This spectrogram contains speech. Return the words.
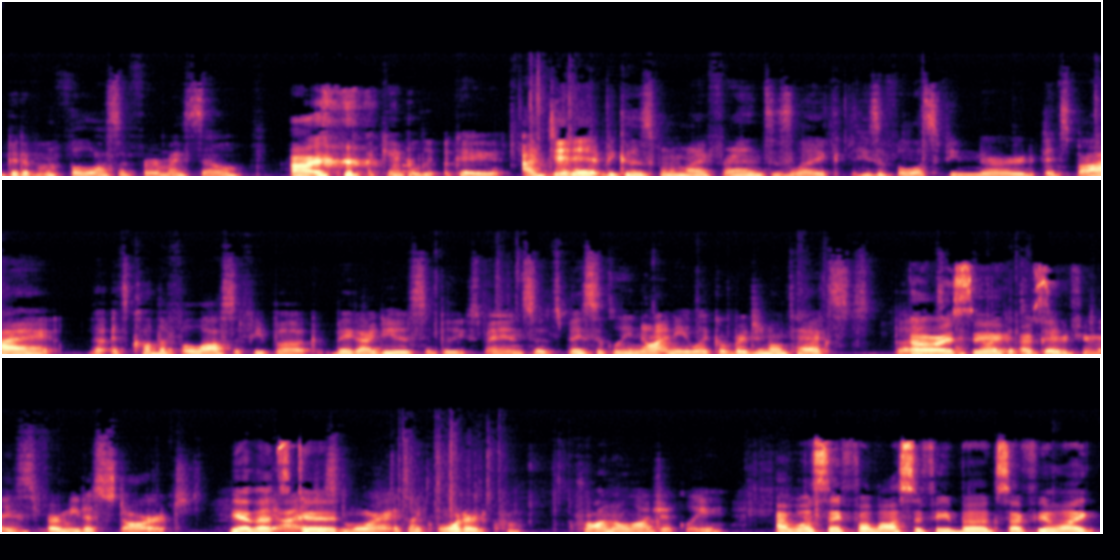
bit of a philosopher myself I I can't believe okay, I did it because one of my friends is like he's a philosophy nerd. It's by the, it's called the philosophy book, Big Ideas Simply Explained. So it's basically not any like original texts, but oh, I, I see. feel like it's a I good place mean. for me to start. Yeah, that's yeah, good. It's more. It's like ordered chronologically. I will say philosophy books. I feel like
